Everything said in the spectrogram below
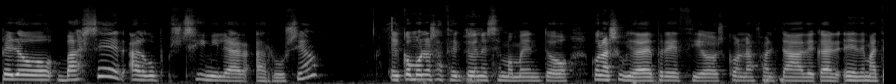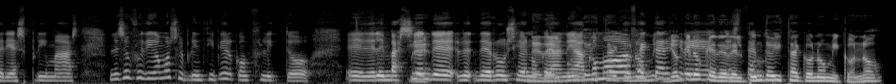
Pero ¿va a ser algo similar a Rusia? cómo nos afectó en ese momento con la subida de precios, con la falta de, de materias primas. En eso fue, digamos, el principio del conflicto, de la invasión de, de, Rusia en Ucrania. ¿Cómo va a afectar? Yo creo que desde el punto de vista económico no,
